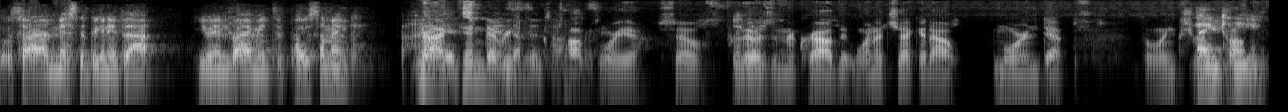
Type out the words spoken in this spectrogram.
was- sorry, I missed the beginning of that. You invited me to post something. No, I It's pinned pinned everything at up top top. for you. So for Okay. those in the crowd that want to check it out more in depth, the links are Thank up top. you.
